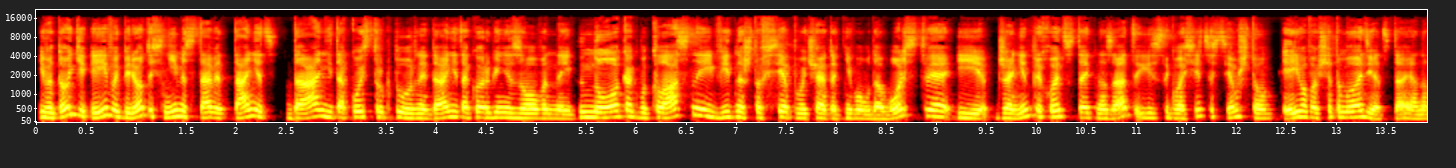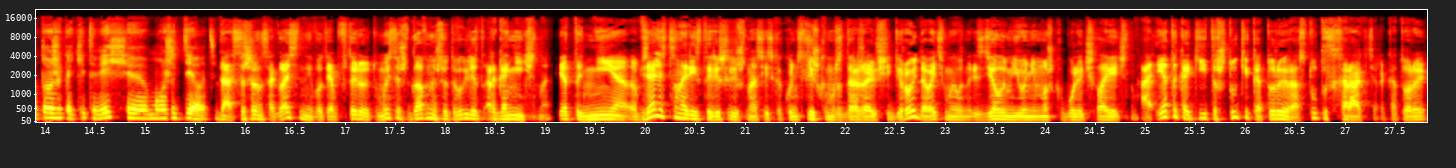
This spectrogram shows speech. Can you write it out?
и в итоге Эйва берет и с ними ставит танец. Да, не такой структурный, да, не такой организованный, но как бы классный. Видно, что все получают от него удовольствие. И Джанин приходится стать назад и согласиться с тем, что Эйва вообще-то молодец, да, и она тоже какие-то вещи может делать. Да, совершенно согласен. И вот я повторю эту мысль, что главное, что это выглядит органично. Это не взяли сценаристы и решили, что у нас есть какой-нибудь слишком раздражающий герой, давайте мы сделаем его немножко более человечным. А это какие-то штуки, которые растут из характера, которые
